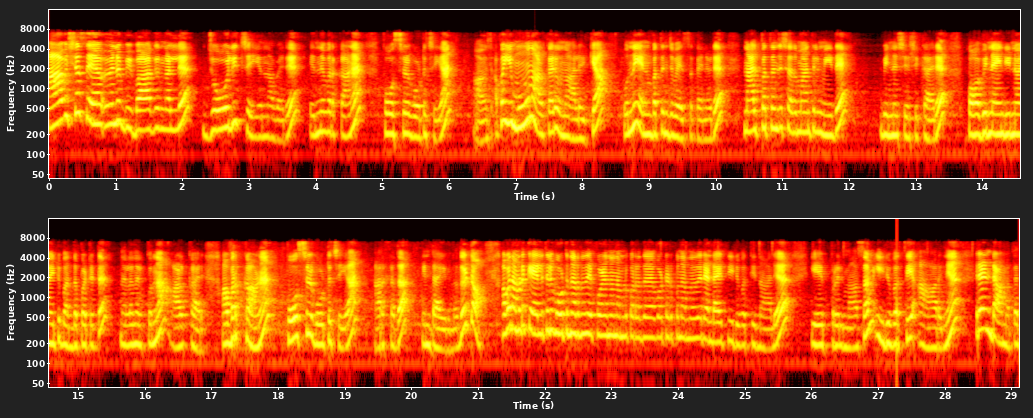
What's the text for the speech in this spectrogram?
ആവശ്യ സേവന വിഭാഗങ്ങളിൽ ജോലി ചെയ്യുന്നവര് എന്നിവർക്കാണ് പോസ്റ്റൽ വോട്ട് ചെയ്യാൻ ആവശ്യം. അപ്പൊ ഈ മൂന്ന് ആൾക്കാരെ ഒന്ന് ആലോചിക്കുക ഒന്ന് എൺപത്തഞ്ച് വയസ്സ് കഴിഞ്ഞവര് നാൽപ്പത്തഞ്ച് ശതമാനത്തിൽ മീതെ ഭിന്നശേഷിക്കാര്. കോവിഡ് നയന്റീനുമായിട്ട് ബന്ധപ്പെട്ടിട്ട് നിലനിൽക്കുന്ന ആൾക്കാർ അവർക്കാണ് പോസ്റ്റൽ വോട്ട് ചെയ്യാൻ അർഹത ഉണ്ടായിരുന്നത് കേട്ടോ. അപ്പൊ നമ്മുടെ കേരളത്തിൽ വോട്ട് നടന്നത് എപ്പോഴാണ് നമ്മൾ പറഞ്ഞത്? വോട്ടെടുപ്പ് നടന്നത് രണ്ടായിരത്തി ഇരുപത്തിനാല് ഏപ്രിൽ മാസം ഇരുപത്തി ആറിന് രണ്ടാമത്തെ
